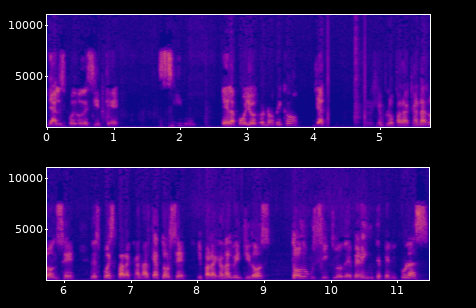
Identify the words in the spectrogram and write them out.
ya les puedo decir que sin el apoyo económico ya por ejemplo, para Canal 11, después para Canal 14 y para Canal 22, todo un ciclo de 20 películas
